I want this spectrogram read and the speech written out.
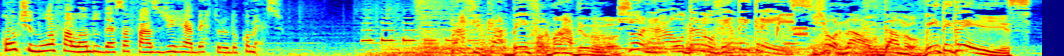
continua falando dessa fase de reabertura do comércio. Para ficar bem informado, Jornal da 93. Jornal da 93.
